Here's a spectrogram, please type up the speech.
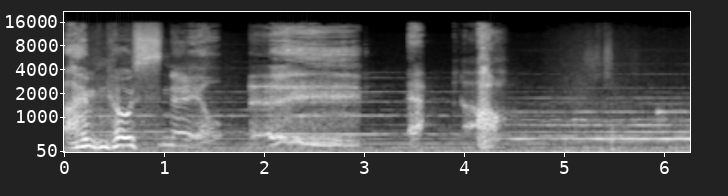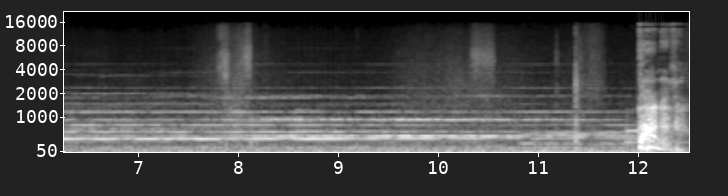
I'm no snail. Damn it.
